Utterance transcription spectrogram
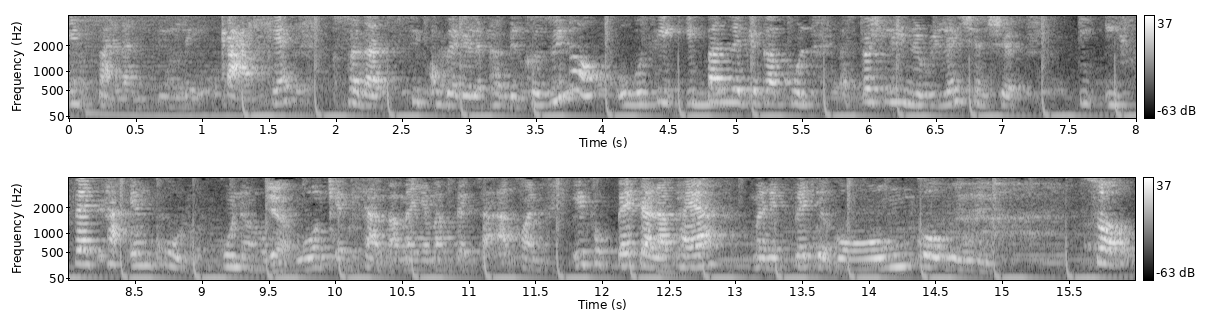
ibhalansile kahle so that siqhubekele phambili. Because we know ukuthi ibaluleke kakhulu especially in a relationship i-factor enkulu kunawo Yeah. wonke mhlawumbe amanye ama-factor akhona. If ukubheda laphaya mane kubhede konke okunye. So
